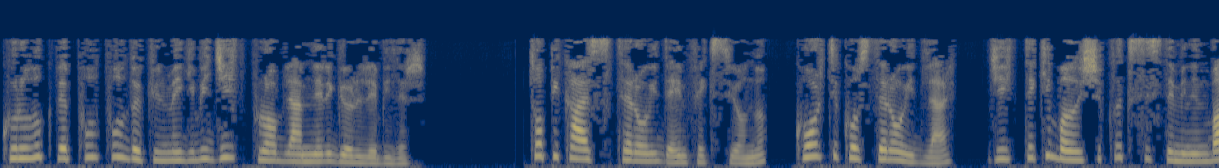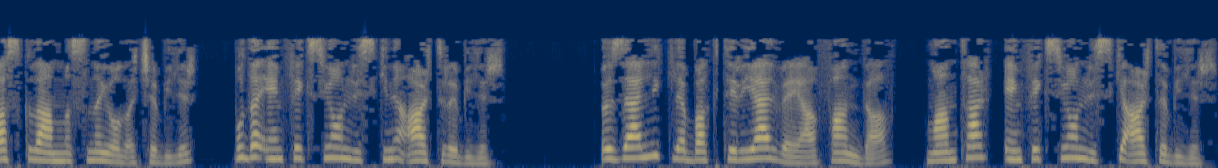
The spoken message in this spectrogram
kuruluk ve pul pul dökülme gibi cilt problemleri görülebilir. Topikal steroid enfeksiyonu, kortikosteroidler, ciltteki bağışıklık sisteminin baskılanmasına yol açabilir, bu da enfeksiyon riskini artırabilir. Özellikle bakteriyel veya fangal, mantar, enfeksiyon riski artabilir.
